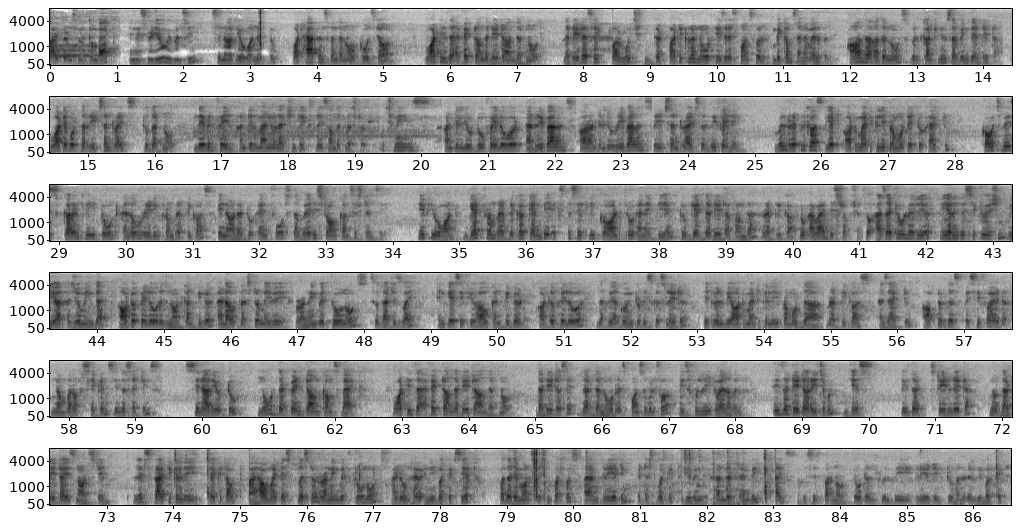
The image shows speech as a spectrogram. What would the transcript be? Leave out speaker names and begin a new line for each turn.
Hi friends, welcome back. In this video we will see scenario 1 and 2. What happens when the node goes down? What is the effect on the data on that node? The dataset for which that particular node is responsible becomes unavailable. All the other nodes will continue serving their data. What about the reads and writes to that node? They will fail until manual action takes place on the cluster, which means until you do failover and rebalance or until you rebalance, reads and writes will be failing. Will replicas get automatically promoted to active? Couchbase currently don't allow reading from replicas in order to enforce the very strong consistency. If you want, get from replica can be explicitly called through an API to get the data from the replica to avoid disruption. So as I told earlier, here in this situation, we are assuming that auto failover is not configured and our cluster may be running with two nodes. So that is why in case if you have configured auto failover that we are going to discuss later, it will be automatically promote the replicas as active after the specified number of seconds in the settings. Scenario 2, node that went down comes back. What is the effect on the data on that node? The dataset that the node responsible for is fully available. Is the data reachable? Yes. Is that stale data? No, the data is not stale. Let's practically check it out. I have my test cluster running with two nodes. I don't have any buckets yet. For the demonstration purpose, I am creating a test bucket giving 100 MB size. This is per node. Total will be creating 200 MB bucket.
